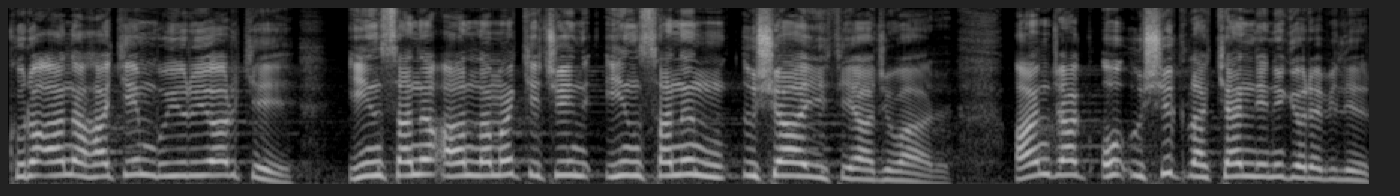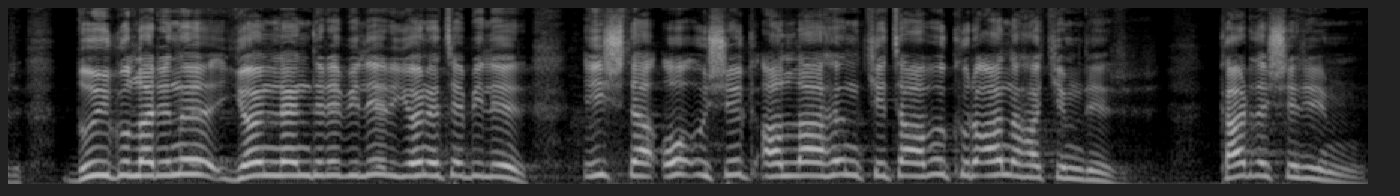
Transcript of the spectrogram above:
Kur'an-ı Hakim buyuruyor ki, insanı anlamak için insanın ışığa ihtiyacı var. Ancak o ışıkla kendini görebilir. Duygularını yönlendirebilir, yönetebilir. İşte o ışık Allah'ın kitabı Kur'an hakimdir. Kardeşlerim,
